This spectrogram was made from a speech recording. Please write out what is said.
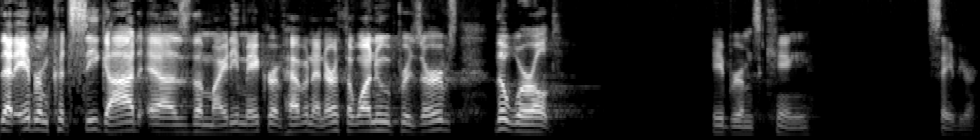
that Abram could see God as the mighty maker of heaven and earth, the one who preserves the world. Abram's king, savior.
